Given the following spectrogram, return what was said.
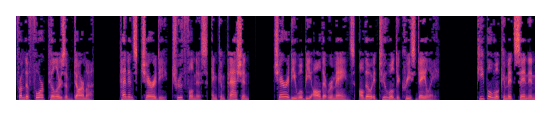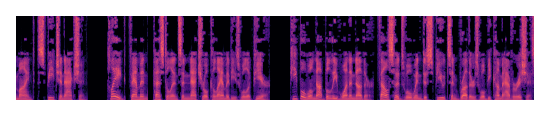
From the four pillars of Dharma—penance, charity, truthfulness, and compassion—charity will be all that remains, although it too will decrease daily. People will commit sin in mind, speech and action. Plague, famine, pestilence and natural calamities will appear. People will not believe one another, falsehoods will win disputes and brothers will become avaricious.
